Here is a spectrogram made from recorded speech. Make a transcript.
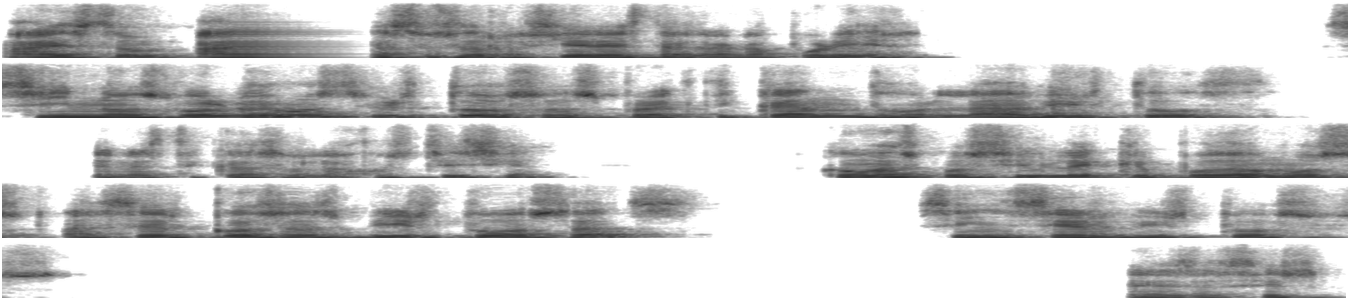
A esto, a esto se refiere esta gran aporía. Si nos volvemos virtuosos practicando la virtud, en este caso la justicia, ¿cómo es posible que podamos hacer cosas virtuosas sin ser virtuosos? Es decir,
